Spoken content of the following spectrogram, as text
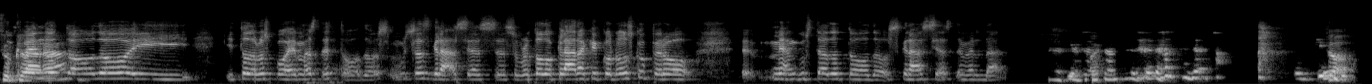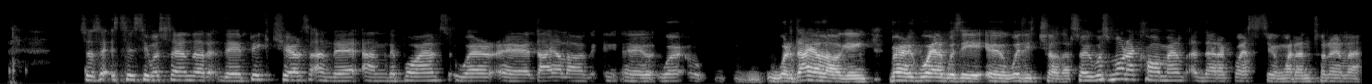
to Clara. todo y, y todos los poemas de todos. Muchas gracias, eh, sobre todo Clara que conozco, pero eh, me han gustado todos. Gracias, de verdad. Gracias, So, so she- she she was saying that the pictures and the and the poems were uh, dialogue uh, were were dialoguing very well with the uh, with each other. So it was more a comment than a question with Antonella,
